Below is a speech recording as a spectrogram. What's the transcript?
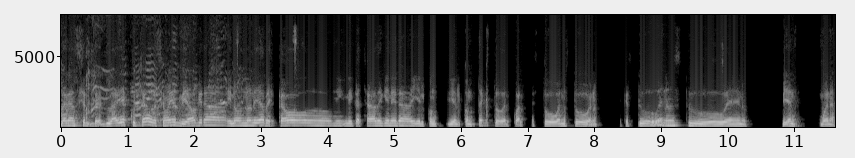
La canción, la había escuchado, pero se me había olvidado que era, y no, no le había pescado ni, ni cachaba de quién era y el, y el contexto del cual. Estuvo bueno, estuvo bueno. Estuvo bueno, estuvo bueno. Bien, buena.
